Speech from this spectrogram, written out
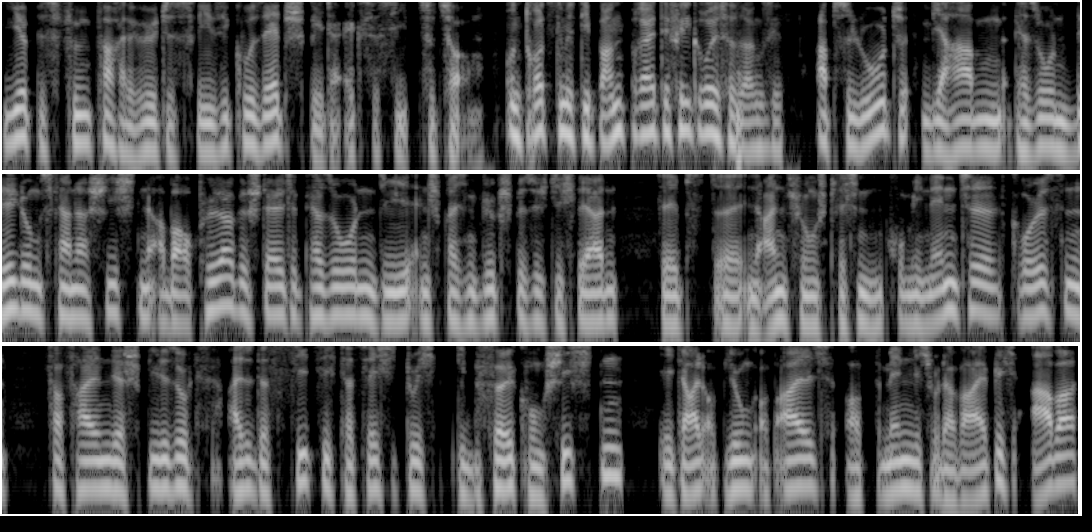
vier- bis fünffach erhöhtes Risiko, selbst später exzessiv zu zocken. Und trotzdem ist die Bandbreite viel größer, sagen Sie. Absolut. Wir haben Personen bildungsferner Schichten, aber auch höher gestellte Personen, die entsprechend glücksspielsüchtig werden. Selbst äh, in Anführungsstrichen prominente Größen verfallen der Spielsucht. Also das zieht sich tatsächlich durch die Bevölkerungsschichten, egal ob jung, ob alt, ob männlich oder weiblich. Aber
